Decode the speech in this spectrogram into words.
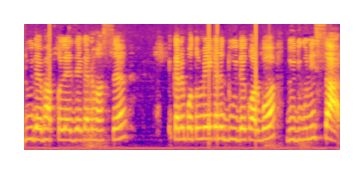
দুই দিয়ে ভাগ করলে যে এখানে হচ্ছে এখানে প্রথমে এখানে দুই দিয়ে করব, দুই দুগুনি চার।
